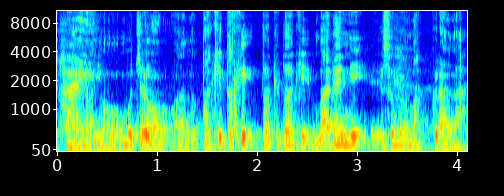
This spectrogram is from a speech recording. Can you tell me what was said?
はい。あのもちろんあの時々時々まれにその真っ暗な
